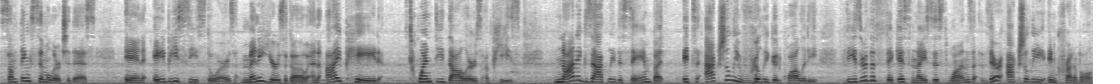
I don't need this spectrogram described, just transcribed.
something similar to this in ABC stores many years ago, and I paid $20 a piece. Not exactly the same, but it's actually really good quality. These are the thickest, nicest ones. They're actually incredible.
